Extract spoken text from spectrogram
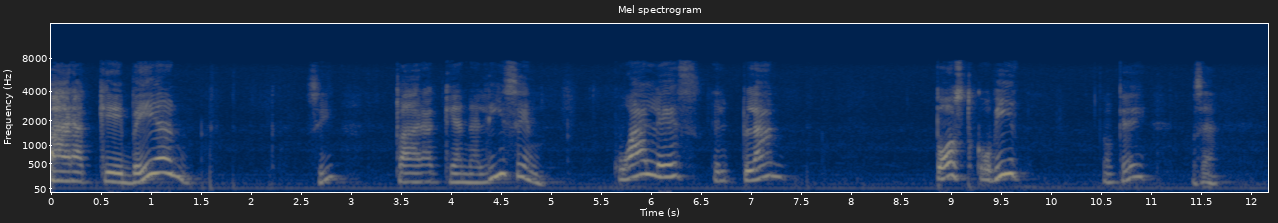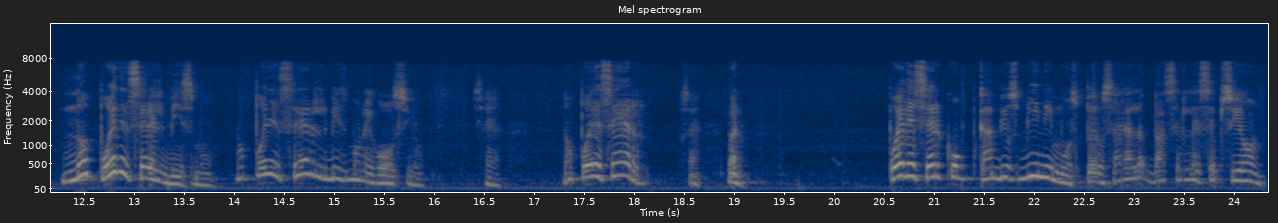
para que vean, ¿sí? Para que analicen cuál es el plan post-COVID. ¿Ok? O sea, no puede ser el mismo, no puede ser el mismo negocio. O sea, no puede ser. O sea, bueno, puede ser con cambios mínimos, pero va a ser la excepción.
